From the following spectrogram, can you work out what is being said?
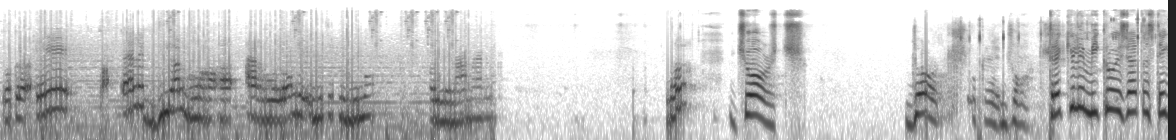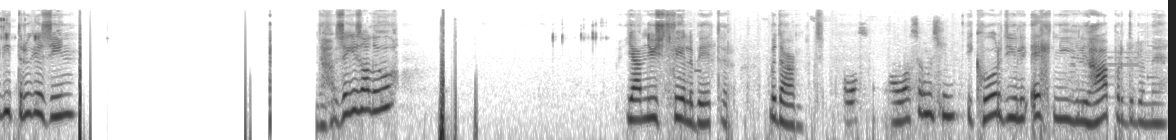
Wat er eh, eigenlijk Dian Arolande moet ik niet noemen. Is mijn naam eigenlijk? Wat? George. George. Oké, George. Trek jullie micro eens uit en steek die terug eens in. Zeg eens hallo. Ja, nu is het veel beter. Bedankt. Al was, al was er misschien. Ik hoorde jullie echt niet. Jullie haperden bij mij.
